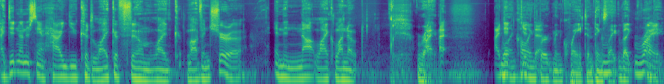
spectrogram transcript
I didn't understand how you could like a film like L'Avventura and then not like La Notte. Right. I, I well, didn't and calling get that. Bergman quaint and things like like Right. okay,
